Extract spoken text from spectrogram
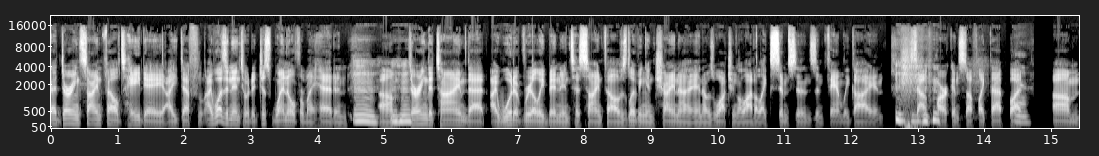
uh, during Seinfeld's heyday, I definitely I wasn't into it. It just went over my head. And Mm, um, mhm. during the time that I would have really been into Seinfeld, I was living in China and I was watching a lot of like Simpsons and Family Guy and South Park and stuff like that. But um,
